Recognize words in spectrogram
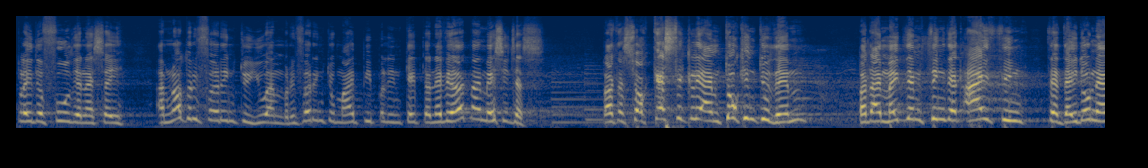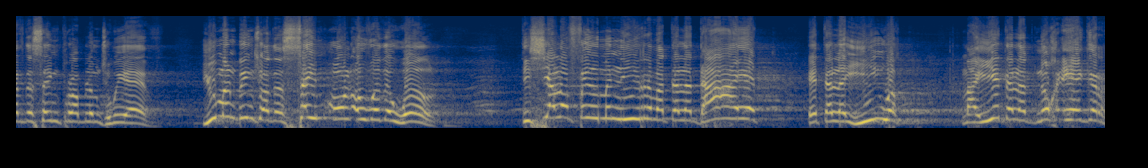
play the fool, then I say, I'm not referring to you, I'm referring to my people in Cape Town. Have you heard my messages? But sarcastically, I'm talking to them, but I make them think that I think that they don't have the same problems we have. Human beings are the same all over the world. Dieselfde veel maniere wat hulle daai het, het hulle hier ook. Maar hier het hulle nog erger.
